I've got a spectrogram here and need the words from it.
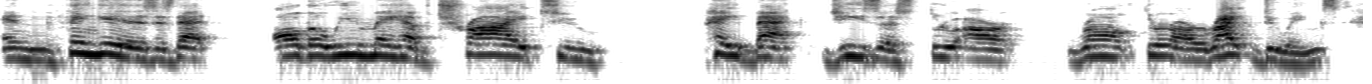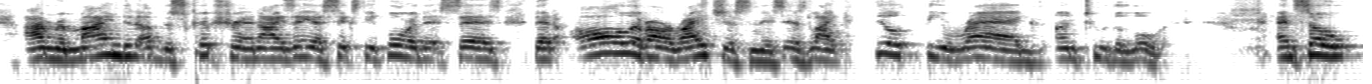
And the thing is, is that although we may have tried to pay back Jesus through our wrong through our right doings i'm reminded of the scripture in isaiah 64 that says that all of our righteousness is like filthy rags unto the lord and so,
